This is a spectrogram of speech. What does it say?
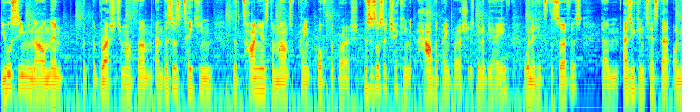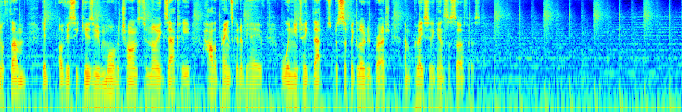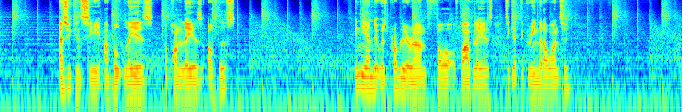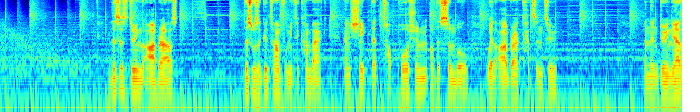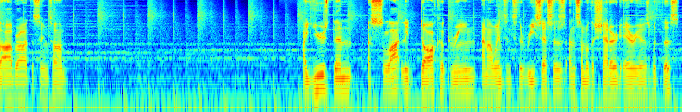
You will see me now and then put the brush to my thumb and this is taking the tiniest amount of paint off the brush. This is also checking how the paintbrush is going to behave when it hits the surface um, as you can test that on your thumb, it obviously gives you more of a chance to know exactly how the paint's going to behave when you take that specific loaded brush and place it against the surface. As you can see, I built layers upon layers of this. In the end, it was probably around 4 or 5 layers to get the green that I wanted. This is doing the eyebrows. This was a good time for me to come back and shape the top portion of the symbol where the eyebrow cuts into. And then doing the other eyebrow at the same time. I used then a slightly darker green and I went into the recesses and some of the shadowed areas with this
